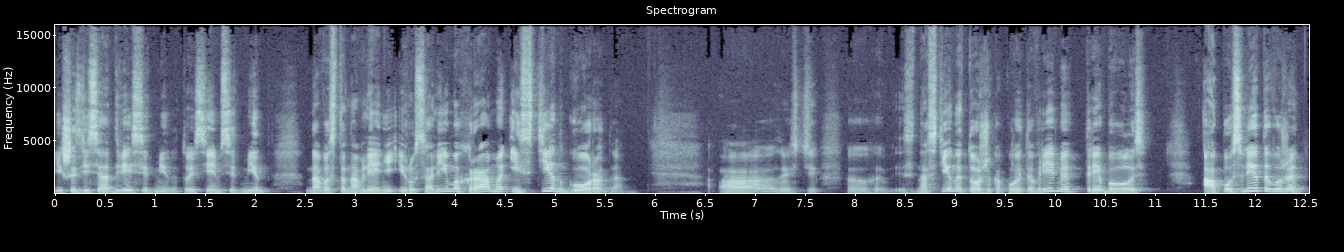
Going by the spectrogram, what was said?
и 62 седмины. То есть 7 седмин на восстановление Иерусалима, храма и стен города. А, то есть э, на стены тоже какое-то время требовалось. А после этого уже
